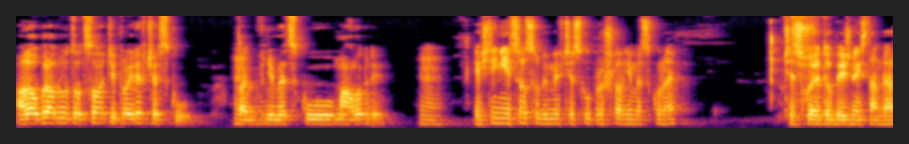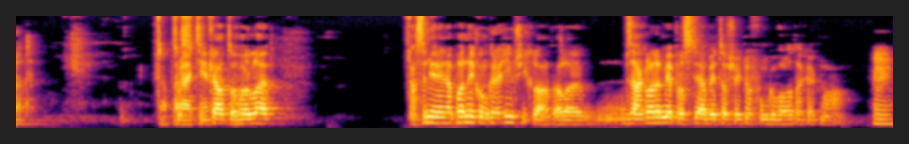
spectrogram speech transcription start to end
ale opravdu to, co ti projde v Česku, hmm. tak v Německu málo kdy. Hmm. Ještě něco, co by mi v Česku prošlo, v Německu ne? V Česku je to běžný standard? Co se týká tohohle, asi mě nenapadne konkrétní příklad, ale základem je prostě, aby to všechno fungovalo tak, jak má. Hmm.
